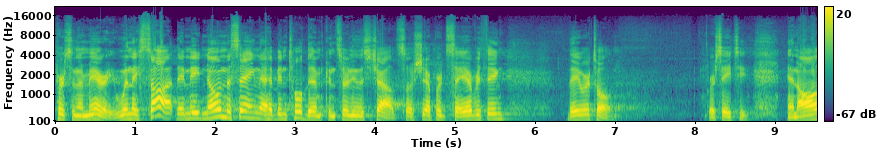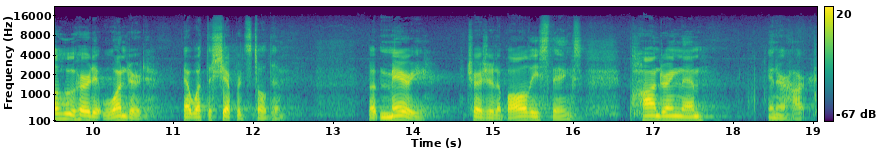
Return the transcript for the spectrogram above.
person of Mary. When they saw it, they made known the saying that had been told them concerning this child. So shepherds say everything they were told. Verse 18. And all who heard it wondered at what the shepherds told them. But Mary treasured up all these things, pondering them in her heart.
